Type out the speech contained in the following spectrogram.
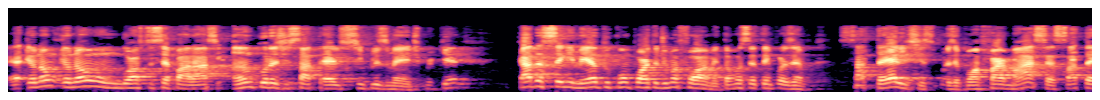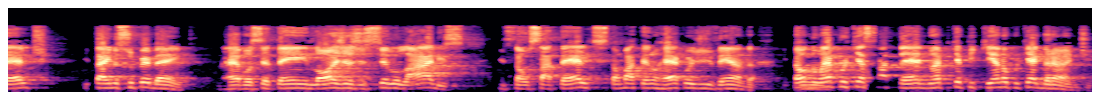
É, eu, não, eu não gosto de separar assim, âncoras de satélites simplesmente, porque cada segmento comporta de uma forma. Então você tem, por exemplo, satélites, por exemplo, uma farmácia é satélite e está indo super bem. Né? Você tem lojas de celulares que são satélites, estão batendo recorde de venda. Então, hum. não é porque é satélite, não é porque é pequeno ou porque é grande.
